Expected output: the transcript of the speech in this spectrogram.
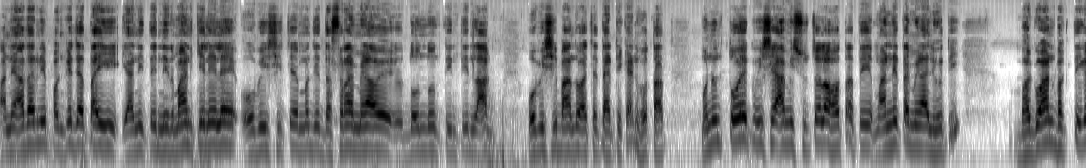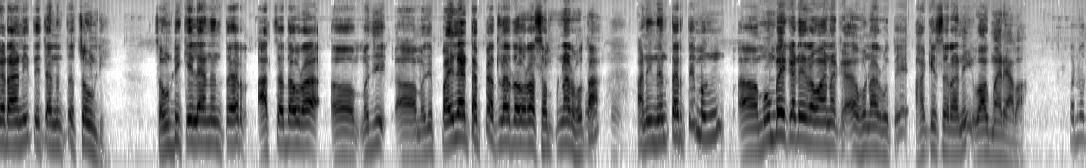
आणि आदरणीय पंकजाताई यांनी ते निर्माण केलेलं आहे. ओबीसीचे म्हणजे दसरा मेळावे दोन दोन तीन तीन लाख ओबीसी बांधवाचे त्या ठिकाणी होतात. म्हणून तो एक विषय आम्ही सुचवला होता ते मान्यता मिळाली होती. भगवान भक्तिगड आणि त्याच्यानंतर चौंडी. चौंडी केल्यानंतर आजचा दौरा म्हणजे म्हणजे पहिल्या टप्प्यातला दौरा संपणार होता. आणि नंतर ते मग मुंबईकडे रवाना क- होणार होते. हाके सर आणि वाघमारे आबा. पण मग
